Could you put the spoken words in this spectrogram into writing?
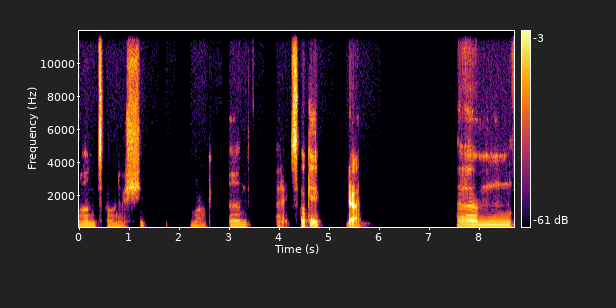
Grant ownership, Mark and Alex. Okay. Yeah, Um,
